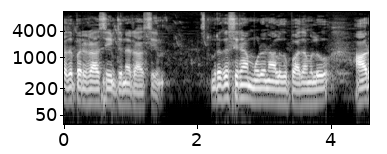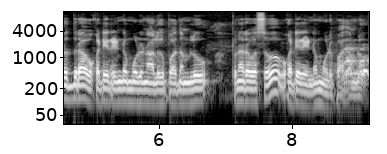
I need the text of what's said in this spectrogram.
తదుపరి రాశి మిథున రాశి. మృగశిర మూడు నాలుగు పాదములు ఆరుద్ర ఒకటి రెండు మూడు నాలుగు పాదములు పునర్వసు ఒకటి రెండు మూడు పాదంలో.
